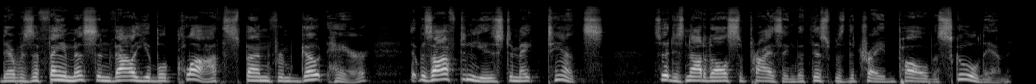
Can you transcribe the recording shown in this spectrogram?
there was a famous and valuable cloth spun from goat hair that was often used to make tents, so it is not at all surprising that this was the trade Paul was schooled in.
